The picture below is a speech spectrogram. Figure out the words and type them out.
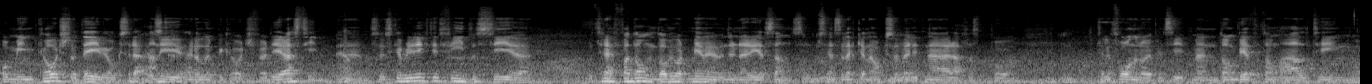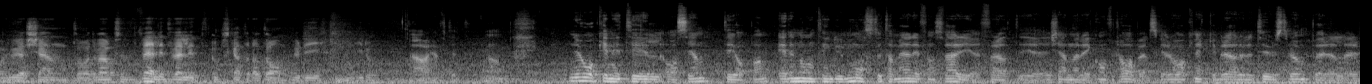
Och min coach då, Dave, är också där. Han är ju Head Olympic coach för deras team. Ja. Så det ska bli riktigt fint att se och träffa dem. De har varit med mig under den här resan som de senaste veckorna också väldigt nära fast på telefonen då i princip. Men de vetat om allting och hur jag känt och det var också väldigt, väldigt uppskattat av dem hur det gick i dem. Ja, häftigt. Ja. Nu åker ni till Asien, till Japan. Är det någonting du måste ta med dig från Sverige för att eh, känna dig komfortabel? Ska du ha knäckebröd eller turstrumpor eller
